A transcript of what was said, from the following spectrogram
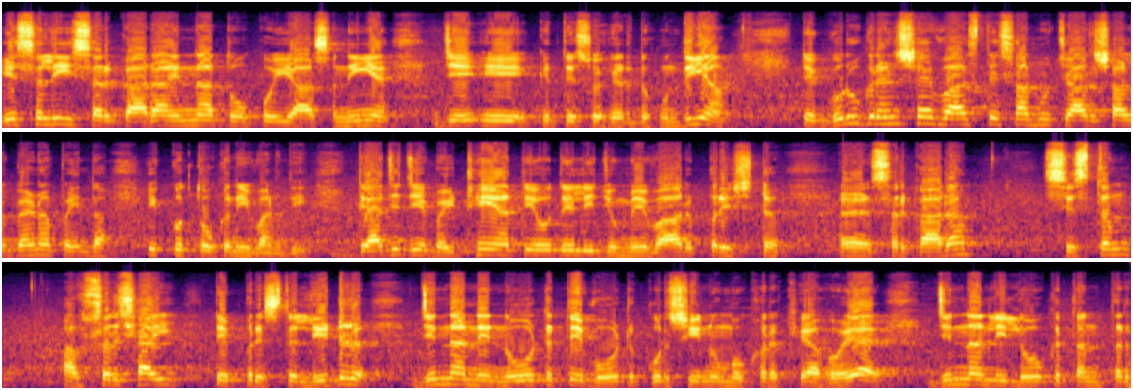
ਇਸ ਲਈ ਸਰਕਾਰਾਂ ਇਹਨਾਂ ਤੋਂ ਕੋਈ ਆਸ ਨਹੀਂ ਹੈ, ਜੇ ਇਹ ਕਿਤੇ ਸੁਹਿਰਦ ਹੁੰਦੀਆਂ, ਤੇ ਗੁਰੂ ਗ੍ਰੰਥ ਸਾਹਿਬ ਵਾਸਤੇ ਸਾਨੂੰ 4 ਸਾਲ ਬਹਿਣਾ ਪੈਂਦਾ, ਇੱਕ ਤੁਕ ਨਹੀਂ ਬਣਦੀ। ਤੇ ਅੱਜ ਜੇ ਬੈਠੇ ਆ ਤੇ ਉਹਦੇ ਲਈ ਜ਼ਿੰਮੇਵਾਰ ਭ੍ਰਿਸ਼ਟ ਸਰਕਾਰਾਂ ਸਿਸਟਮ ਅਫਸਰਸ਼ਾਹੀ ਤੇ ਭ੍ਰਿਸ਼ਟ ਲੀਡਰ ਜਿਨ੍ਹਾਂ ਨੇ ਨੋਟ ਤੇ ਵੋਟ ਕੁਰਸੀ ਨੂੰ ਮੁੱਖ ਰੱਖਿਆ ਹੋਇਆ ਹੈ ਜਿਨ੍ਹਾਂ ਲਈ ਲੋਕਤੰਤਰ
